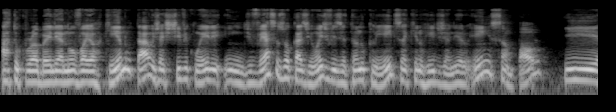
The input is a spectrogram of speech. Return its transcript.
Arthur Kruber ele é nova-iorquino, tá? Eu já estive com ele em diversas ocasiões visitando clientes aqui no Rio de Janeiro e em São Paulo. E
